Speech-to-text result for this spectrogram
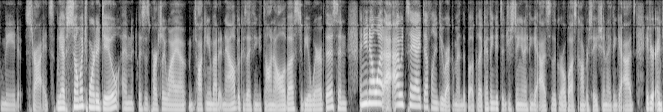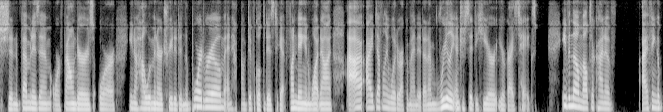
made strides. We have so much more to do and this is partially why I'm talking about it now because I think it's on all of us to be aware of this and and you know what I, I, would say I definitely do recommend the book. Like I think it's interesting and I think it adds to the girl boss conversation. I think it adds if you're interested in feminism or founders or you know how women are treated in the boardroom and how difficult it is to get funding and whatnot. I, I definitely would recommend it and I'm really interested to hear your guys' takes even though Meltzer kind of I think a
